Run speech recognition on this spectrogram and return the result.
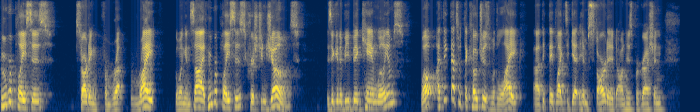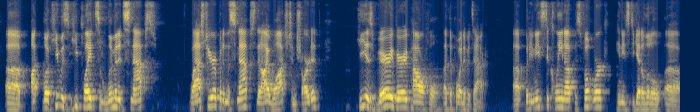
who replaces starting from right going inside, who replaces Christian Jones? Is it going to be big Cam Williams? Well, I think that's what the coaches would like. I think they'd like to get him started on his progression. Uh, I, look, he was he played some limited snaps last year, but in the snaps that I watched and charted, he is very very powerful at the point of attack. Uh, but he needs to clean up his footwork. He needs to get a little uh,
